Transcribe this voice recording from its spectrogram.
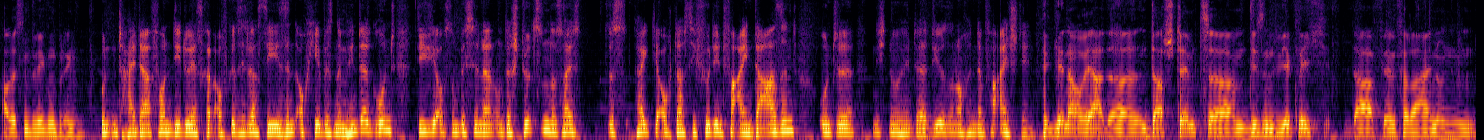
alles in Bewegung bringen. Und ein Teil davon, die du jetzt gerade aufgezählt hast, die sind auch hier ein bisschen im Hintergrund, die dich auch so ein bisschen dann unterstützen. Das heißt, das zeigt ja auch, dass sie für den Verein da sind und äh, nicht nur hinter dir, sondern auch hinter dem Verein stehen. Genau, ja, da, das stimmt. Ähm, die sind wirklich da für den Verein und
